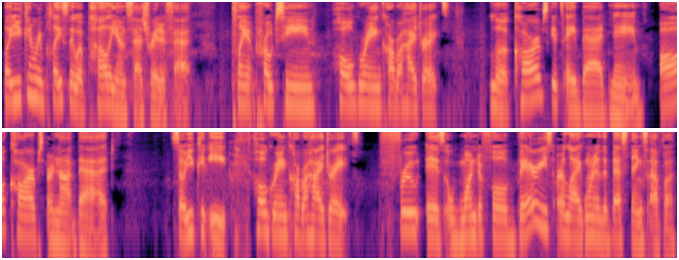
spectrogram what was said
But you can replace it with polyunsaturated fat, plant protein, whole grain carbohydrates. Look, carbs gets a bad name. All carbs are not bad. So you could eat whole grain carbohydrates. Fruit is wonderful. Berries are like one of the best things ever.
